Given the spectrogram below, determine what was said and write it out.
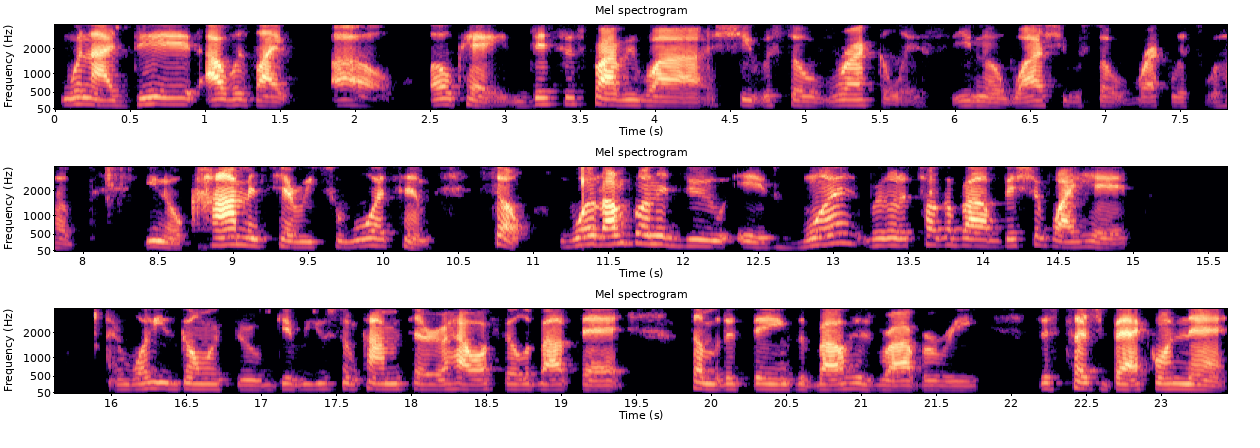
when I did, I was like, oh, okay, this is probably why she was so reckless, you know, why she was so reckless with her, you know, commentary towards him. So, what I'm going to do is one, we're going to talk about Bishop Whitehead and what he's going through, give you some commentary on how I feel about that, some of the things about his robbery, just touch back on that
